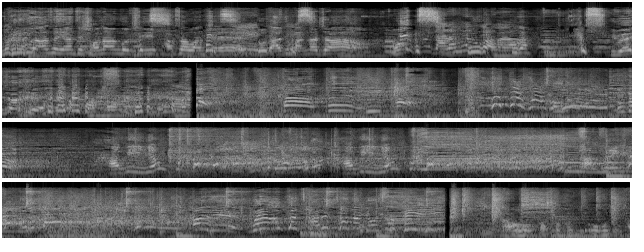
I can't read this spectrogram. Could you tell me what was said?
그리고 나서 얘한테 전화한 거지 박사한테 너나좀 만나자 어? 나랑 헤어진 거야. 누가? 왜 저래 파프리카. 정답 바비 인형? 바비 인형? 아니, 왜 아까 잘했잖아, 연습이! 강호 오빠 똑같이 오거든 다.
